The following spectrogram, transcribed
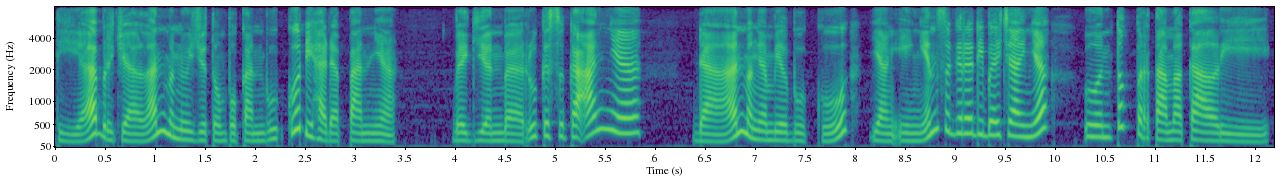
Dia berjalan menuju tumpukan buku di hadapannya. Bagian baru kesukaannya dan mengambil buku yang ingin segera dibacanya untuk pertama kali.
